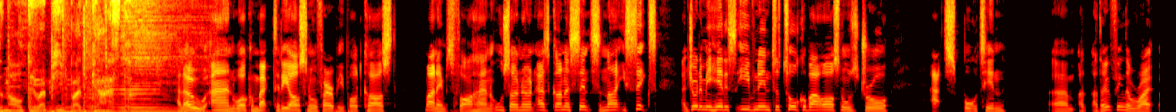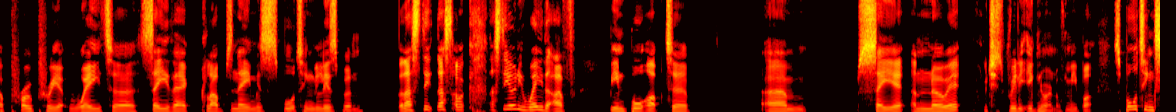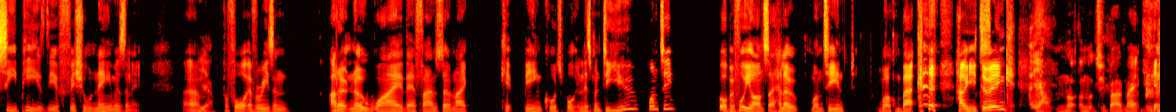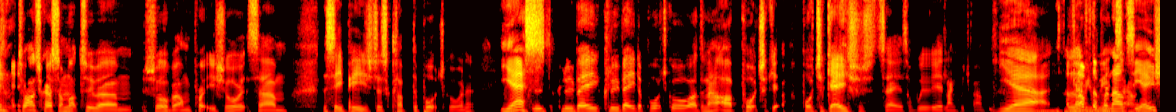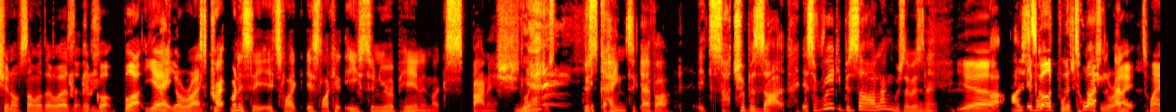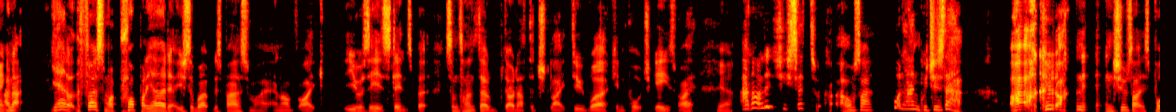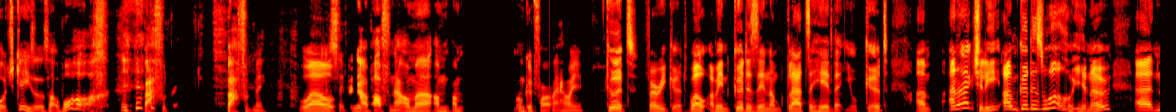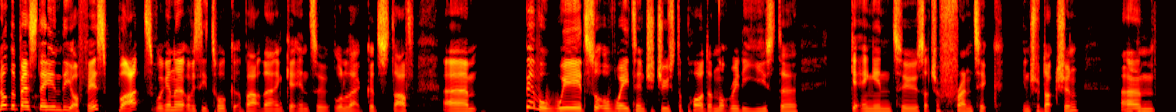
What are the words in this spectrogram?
Arsenal Therapy Podcast. Hello, and welcome back to the Arsenal Therapy Podcast. My name's Farhan, also known as Gunner since 96, and joining me here this evening to talk about Arsenal's draw at Sporting. Um, I, I don't think the right appropriate way to say their club's name is Sporting Lisbon, but that's the that's uh, that's the only way that I've been brought up to um, say it and know it, which is really ignorant of me. But Sporting CP is the official name, isn't it? Um, Yeah. But for whatever reason, I don't know why their fans don't like it being called Sporting Lisbon. Do you, Monty? Well, before you answer, hello, Monty, welcome back. How are you doing? Yeah, I'm not. I'm not too bad, mate. to answer question, I'm not too um sure, but I'm pretty sure it's um the CP is just Club de Portugal, isn't it? Yes. Clube, Clube de Portugal. I don't know. Uh, Portuguese, Portuguese, I should say. It's a weird language, man. Yeah. I love the weird sound. pronunciation of some of the words that they've got. But yeah, Hey, you're right. It's. Honestly, it's like it's like an Eastern European and like Spanish. Like Yeah. just, just came together. It's such a bizarre. It's a really bizarre language, though, isn't it? Yeah. Like, I it's got with the twang, person, and- right? twang. And I, yeah, like the first time I properly heard it, I used to work with this person, right? And I've like you would see his stints, but sometimes they'll they'd have to like do work in Portuguese, right? Yeah. And I literally said to her, I was like, "What language is that?" I, I could, I couldn't, and she was like, "It's Portuguese." I was like, "What?" Baffled me, baffled me. well, honestly. But no, apart from that, I'm uh, I'm I'm I'm good for it, mate. How are you? Good, very good. Well, I mean, good as in I'm glad to hear that you're good. Um, and actually, I'm good as well. You know, uh, not the best day in the office, but we're gonna obviously talk about that and get into all of that good stuff. Um, bit of a weird sort of way to introduce the pod. I'm not really used to getting into such a frantic introduction. Um,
